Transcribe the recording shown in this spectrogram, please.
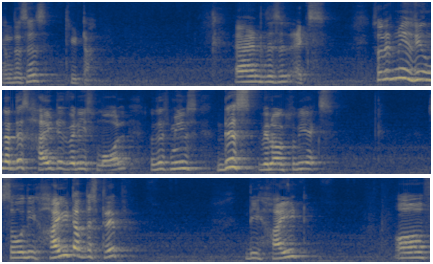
and this is theta and this is x. So let me assume that this height is very small. So this means this will also be x. So the height of the strip, the height of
